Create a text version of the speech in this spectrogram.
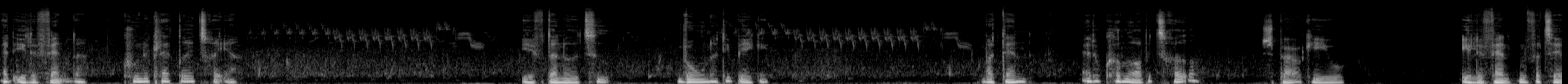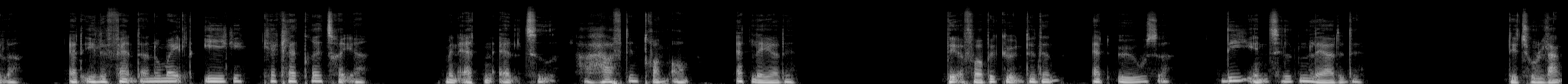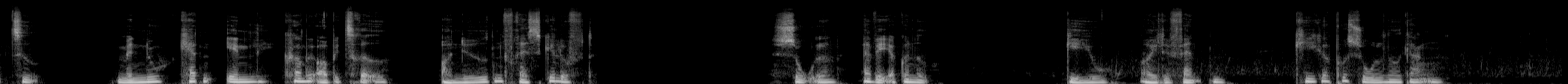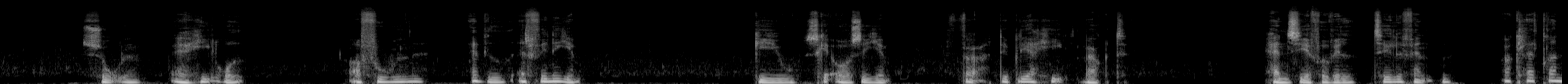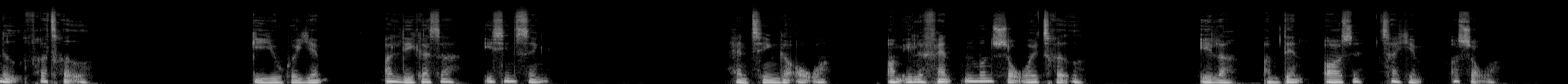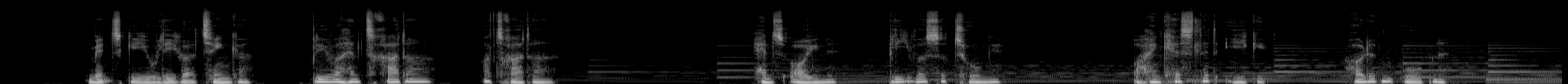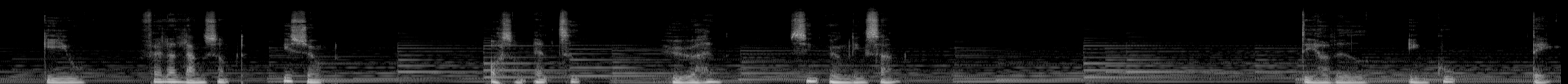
at elefanter kunne klatre i træer. Efter noget tid vågner de begge. Hvordan er du kommet op i træet? spørger Geo. Elefanten fortæller, at elefanter normalt ikke kan klatre i træer, men at den altid har haft en drøm om at lære det. Derfor begyndte den at øve sig lige indtil den lærte det. Det tog lang tid, men nu kan den endelig komme op i træet og nyde den friske luft. Solen er ved at gå ned. Geo og elefanten kigger på solnedgangen. Solen er helt rød, og fuglene er ved at finde hjem. Geo skal også hjem, før det bliver helt mørkt. Han siger farvel til elefanten og klatrer ned fra træet. Geo går hjem og ligger sig i sin seng. Han tænker over, om elefanten må sover i træet, eller om den også tager hjem og sover. Mens Geo ligger og tænker, bliver han trættere og trættere. Hans øjne bliver så tunge, og han kan slet ikke holde dem åbne. Geo falder langsomt i søvn, og som altid hører han sin yndlingssang. Det har været en god dag.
